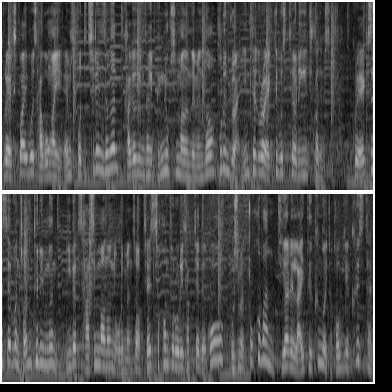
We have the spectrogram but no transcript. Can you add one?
그리고 X5 40i M 스포트 7인승은 가격 인상이 160만 원 되면서 푸른 조향 인테그럴 액티브 스티어링이 추가되었습니다. 그리고 X7 전 트림은 240만 원이 오르면서 제스처 컨트롤이 삭제되고 보시면 조그만 DRL 라이트 큰 거 있죠. 거기에 크리스탈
